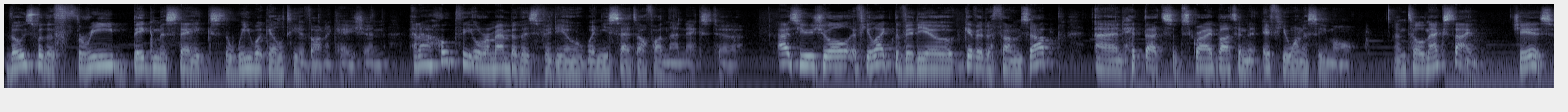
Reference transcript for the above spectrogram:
Those were the three big mistakes that we were guilty of on occasion, and I hope that you'll remember this video when you set off on that next tour. As usual, if you like the video, give it a thumbs up and hit that subscribe button if you want to see more. Until next time, cheers!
